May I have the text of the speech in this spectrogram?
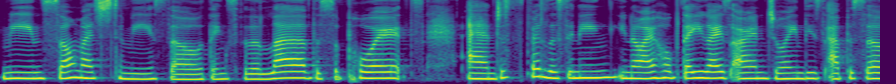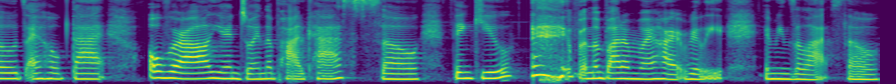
means so much to me. So, thanks for the love, the support, and just for listening. You know, I hope that you guys are enjoying these episodes. I hope that overall you're enjoying the podcast. So thank you from the bottom of my heart, really. It means a lot. So,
